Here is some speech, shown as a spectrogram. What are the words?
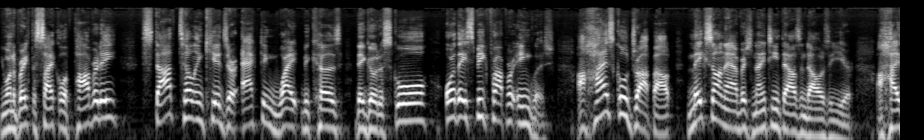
You want to break the cycle of poverty? Stop telling kids they're acting white because they go to school or they speak proper English. A high school dropout makes on average $19,000 a year. A high,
